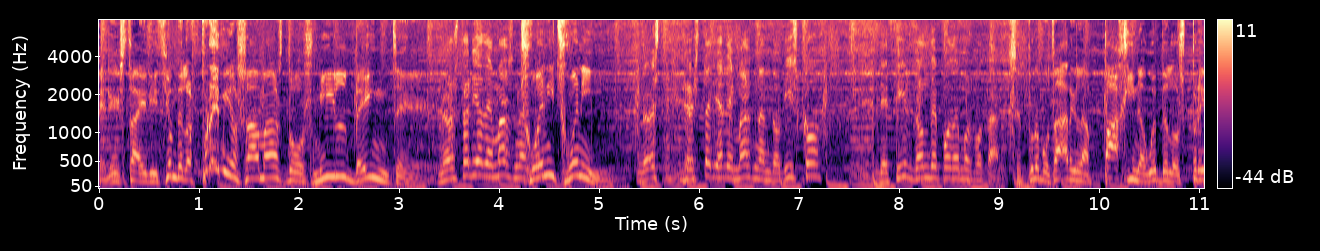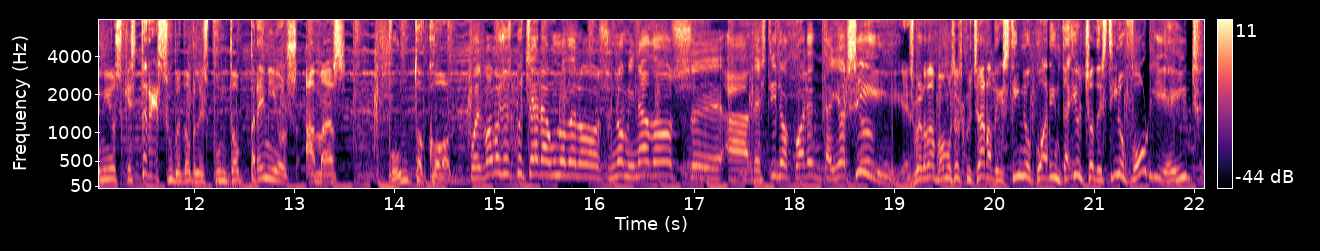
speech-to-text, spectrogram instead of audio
en esta edición de los Premios AMAS 2020. No estaría de más, Nando, 2020. no est- no estaría de más, Nando Disco, decir dónde podemos votar. Se puede votar en la página web de los premios que es www.premiosamas.com. Pues vamos a escuchar a uno de los nominados eh, a Destino 48. Sí, es verdad, vamos a escuchar a Destino 48, Destino 48,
